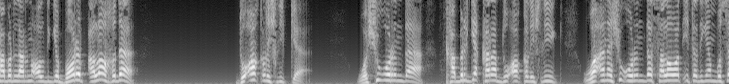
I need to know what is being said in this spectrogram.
qabrlarini oldiga borib alohida duo qilishlikka va shu o'rinda qabrga qarab duo qilishlik va ana shu o'rinda salovat etadigan bo'lsa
